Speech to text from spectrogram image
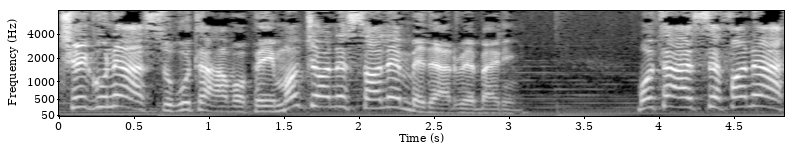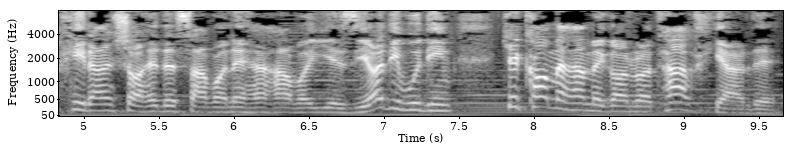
چگونه از سقوط هواپیما جان سالم به در ببریم؟ متاسفانه اخیرا شاهد سوانه هوایی زیادی بودیم که کام همگان را تلخ کرده.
